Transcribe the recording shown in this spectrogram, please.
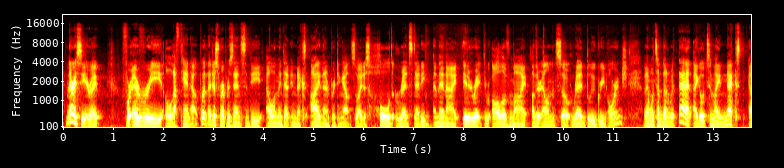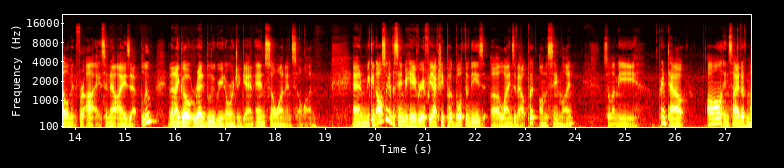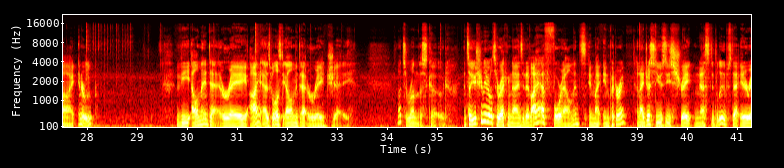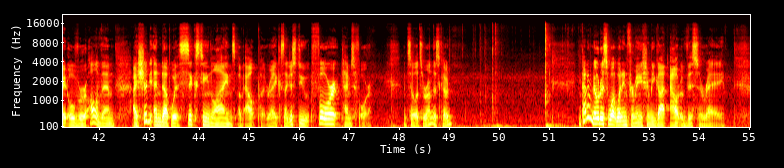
And there I see it, right? For every left-hand output, that just represents the element at index i that I'm printing out. So I just hold red steady, and then I iterate through all of my other elements, so red, blue, green, orange. And then once I'm done with that, I go to my next element for i. So now i is at blue, and then I go red, blue, green, orange again, and so on and so on. And we can also get the same behavior if we actually put both of these uh, lines of output on the same line. So let me print out all inside of my inner loop, the element at array i as well as the element at array j. Let's run this code. And so you should be able to recognize that if I have four elements in my input array, and I just use these straight nested loops that iterate over all of them, I should end up with 16 lines of output, right? Because I just do four times four. And so let's run this code. And kind of notice what, what information we got out of this array.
